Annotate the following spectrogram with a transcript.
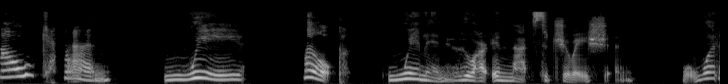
How can we help women who are in that situation? What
